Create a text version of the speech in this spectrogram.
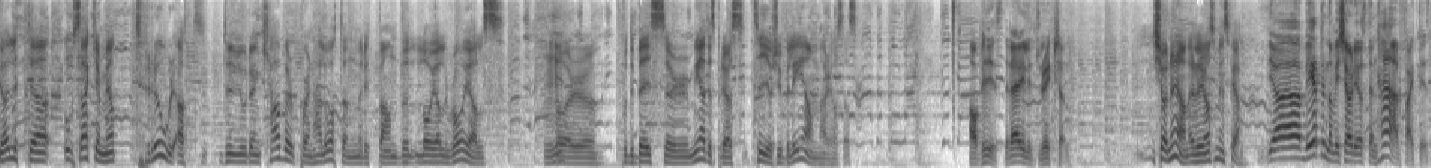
Jag är lite osäker, men jag tror att du gjorde en cover på den här låten med ditt band The Loyal Royals Mhm. för eh, på Debaser Medias på deras 10-årsjubileum här i höstas. Ja, precis. Det där är lite Richard. Körde ni den, eller är det jag som minns fel? Jag vet inte om vi körde just den här faktiskt.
